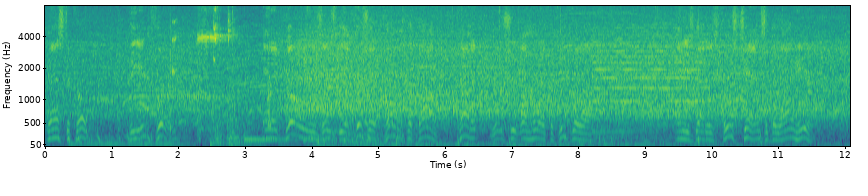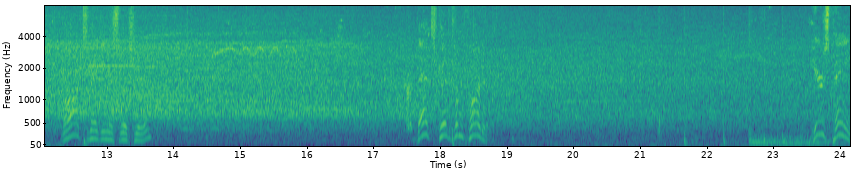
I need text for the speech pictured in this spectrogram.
Pass to Carter. The eight-footer. And it goes as the official calls the foul. Count it. We'll shoot one more at the free throw line. And he's got his first chance at the line here. Hawks making a switch here. That's good from Carter. Here's Payne.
